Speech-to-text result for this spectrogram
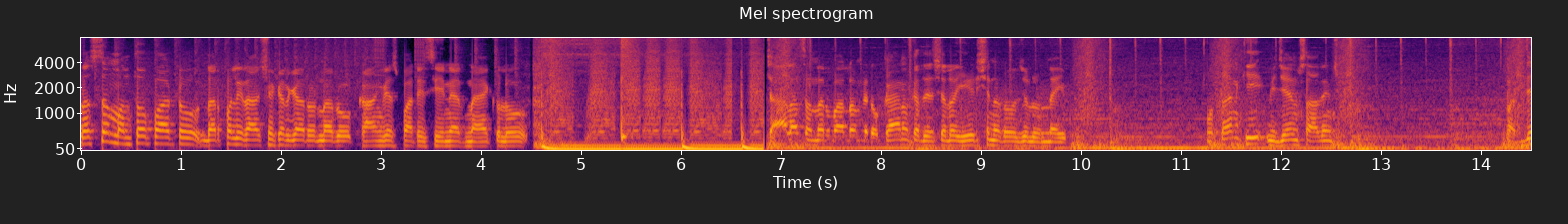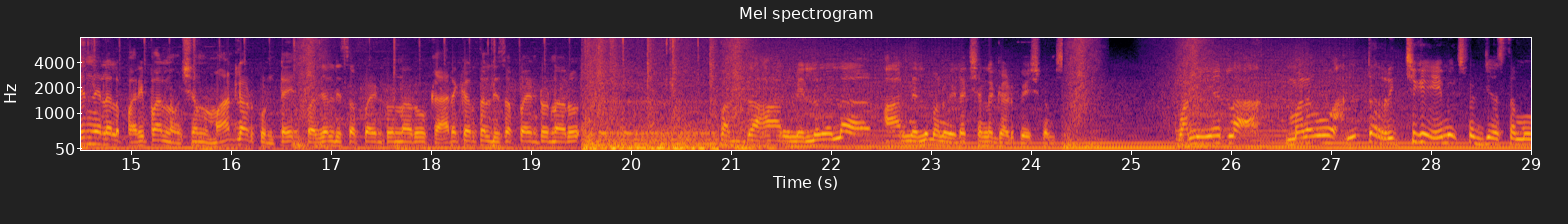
ప్రస్తుతం మనతో పాటు దర్పల్లి రాజశేఖర్ గారు ఉన్నారు. కాంగ్రెస్ పార్టీ సీనియర్ నాయకులు. చాలా సందర్భాల్లో మీరు ఒకనొక దశలో ఏడ్చిన రోజులు ఉన్నాయి. మొత్తానికి విజయం సాధించు పద్దెనిమిది నెలల పరిపాలన విషయం మాట్లాడుకుంటే ప్రజలు డిసప్పాయింట్ ఉన్నారు కార్యకర్తలు డిసప్పాయింట్ ఉన్నారు. పదహారు నెలల ఆరు నెలలు మనం ఎలక్షన్లకు గడిపేసినాం. వన్ ఇయర్లో మనము అంత రిచ్గా ఏం ఎక్స్పెక్ట్ చేస్తాము?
